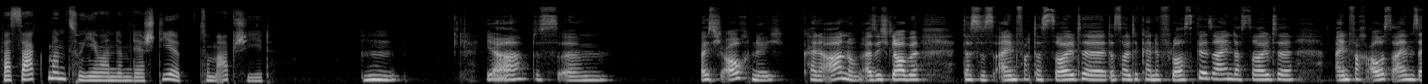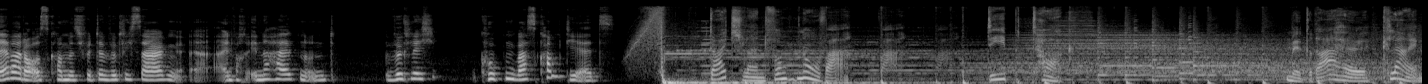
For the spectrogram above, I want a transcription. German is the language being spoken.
Was sagt man zu jemandem, der stirbt, zum Abschied? Hm. Ja, das ähm, weiß ich auch nicht. Keine Ahnung. Also ich glaube, das ist einfach, das sollte, das sollte keine Floskel sein, das sollte einfach aus einem selber rauskommen. Also ich würde da wirklich sagen, äh, einfach innehalten und wirklich gucken, was kommt jetzt. Deutschlandfunk Nova. Deep Talk. Mit Rahel Klein.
